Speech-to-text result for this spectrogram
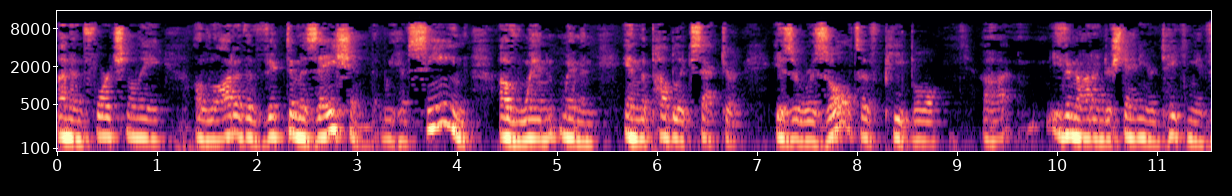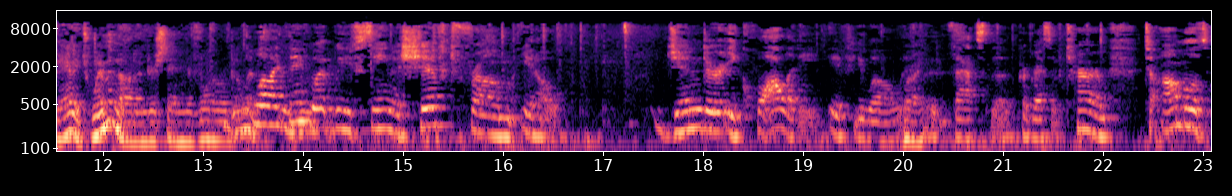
And unfortunately, a lot of the victimization that we have seen of women in the public sector is a result of people. Uh, either not understanding or taking advantage, women not understanding their vulnerability. Well, I think what we've seen a shift from, you know, gender equality, if you will, if Right. that's the progressive term, to almost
